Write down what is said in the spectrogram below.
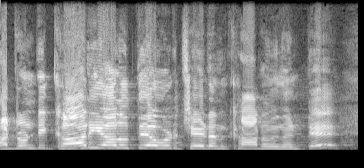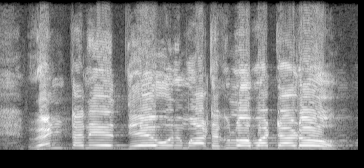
అటువంటి కార్యాలు దేవుడు చేయడానికి కారణం ఏంటంటే వెంటనే దేవుని మాటకు లోబడ్డాడు.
